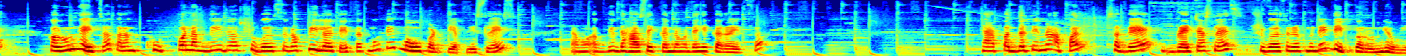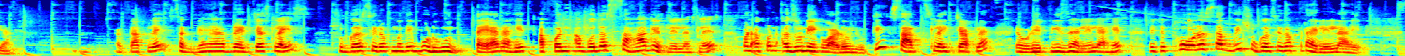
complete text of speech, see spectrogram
करून घ्यायचं कारण खूप पण अगदी जर शुगर सिरप पिलं ते तर मग ते मऊ पडते आपली स्लाईस त्यामुळे अगदी दहा सेकंदामध्ये हे करायचं. ह्या पद्धतीनं आपण सगळे ब्रेडच्या स्लाईस शुगर सिरपमध्ये डीप करून घेऊया. आता आपले सगळ्या ब्रेडच्या स्लाईस शुगर सिरपमध्ये बुडवून तयार आहेत. आपण अगोदर सहा घेतलेल्या स्लाईस पण आपण अजून एक वाढवली होती. सात स्लाईसच्या आपल्या एवढे पीस झालेले आहेत. त्याच्यात थोडंसं अगदी शुगर सिरप राहिलेलं आहे.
